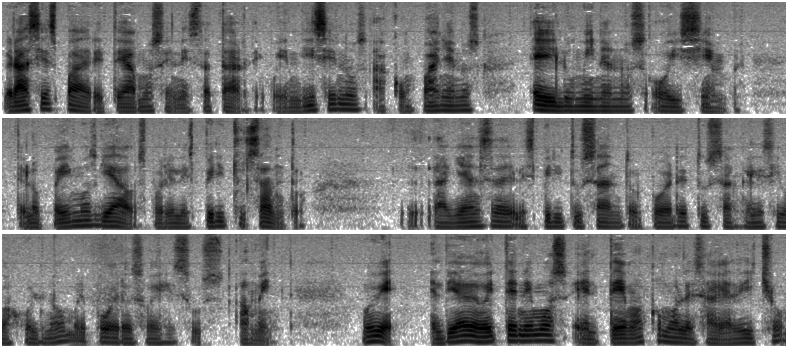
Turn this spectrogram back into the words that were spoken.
Gracias Padre, te amo en esta tarde. Bendícenos, acompáñanos, e ilumínanos hoy siempre. Te lo pedimos guiados por el Espíritu Santo, la alianza del Espíritu Santo, el poder de tus ángeles y bajo el nombre poderoso de Jesús. Amén. Muy bien, el día de hoy tenemos el tema, como les había dicho,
